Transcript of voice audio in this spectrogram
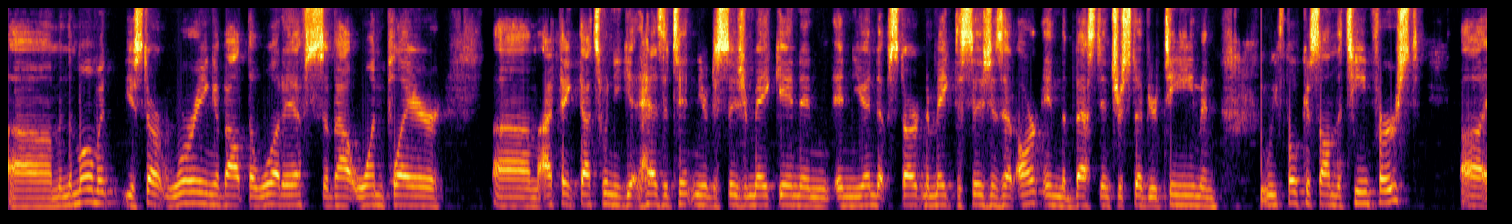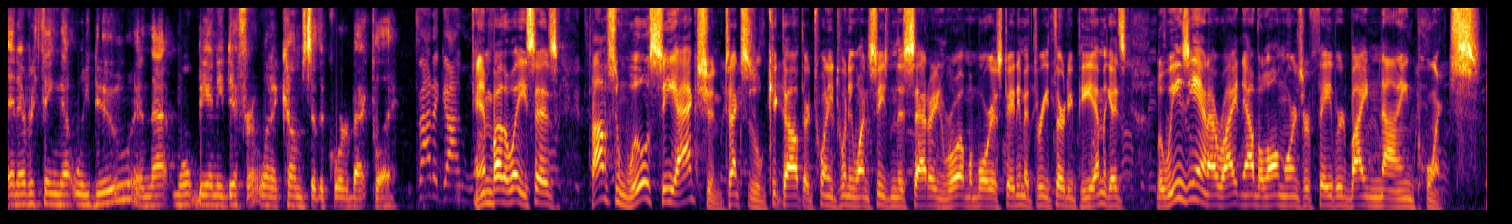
Um, and the moment you start worrying about the what ifs about one player, um, I think that's when you get hesitant in your decision making and, and you end up starting to make decisions that aren't in the best interest of your team. And we focus on the team first uh, in everything that we do, and that won't be any different when it comes to the quarterback play. And by the way, he says Thompson will see action. Texas will kick out their 2021 season this Saturday in Royal Memorial Stadium at 3:30 p.m. against Louisiana. Right now, the Longhorns are favored by nine points.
